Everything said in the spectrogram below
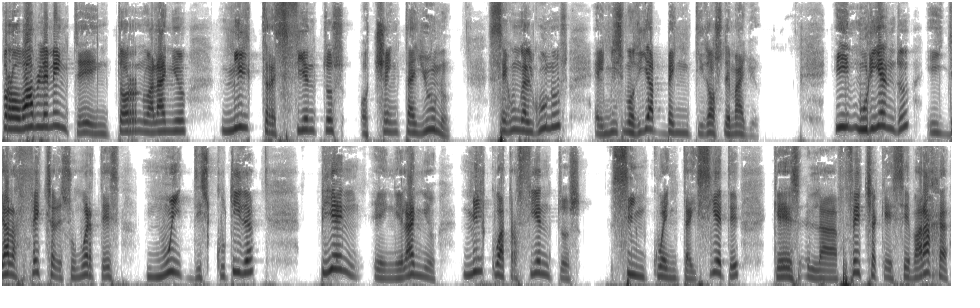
probablemente en torno al año 1381, según algunos el mismo día 22 de mayo, y muriendo, y ya la fecha de su muerte es muy discutida, bien en el año 1457, que es la fecha que se baraja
